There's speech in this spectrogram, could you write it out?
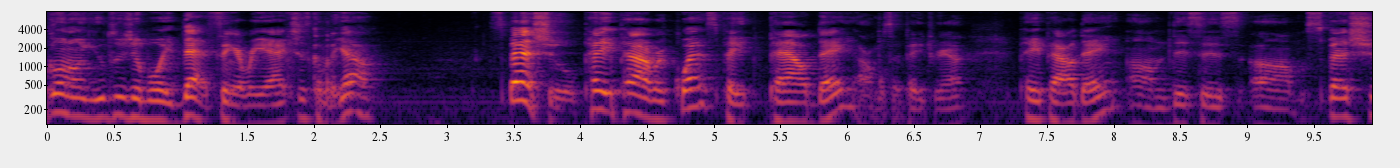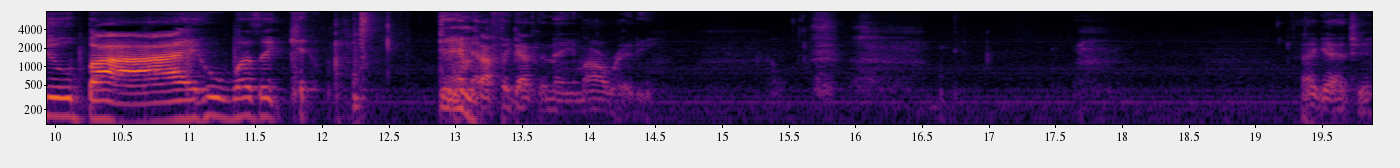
what's going on YouTube? Your boy That Singer Reactions coming to y'all. Special PayPal request, PayPal Day. I almost said Patreon. PayPal Day. Um, this is um special by who was it? Damn it, I forgot the name already. I got you.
